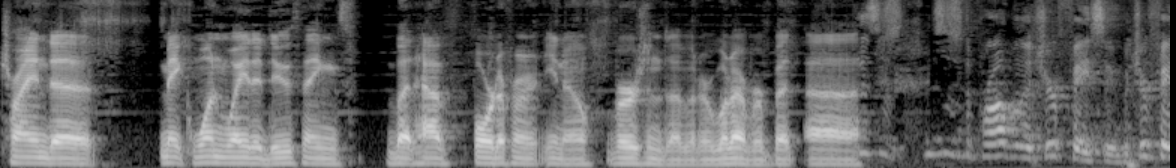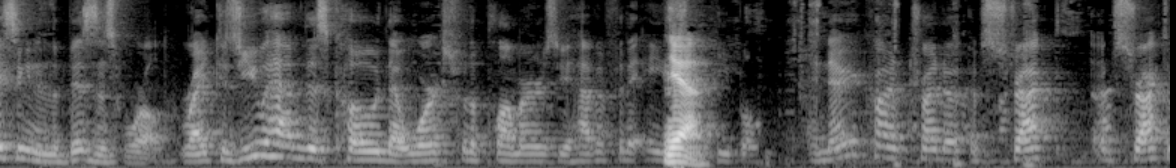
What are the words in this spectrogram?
trying to make one way to do things but have four different you know versions of it or whatever but uh, this is this is the problem that you're facing but you're facing it in the business world right? Because you have this code that works for the plumbers you have it for the AC yeah. people and now you're kind of trying to abstract abstract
